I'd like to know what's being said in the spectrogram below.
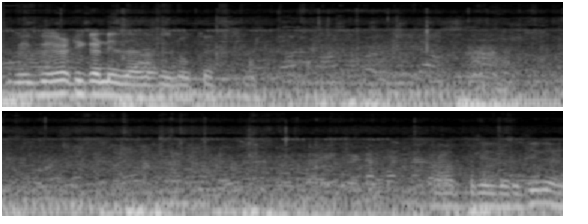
वेगवेगळ्या ठिकाणी जाणार लोक. बापरे गर्दी काय?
